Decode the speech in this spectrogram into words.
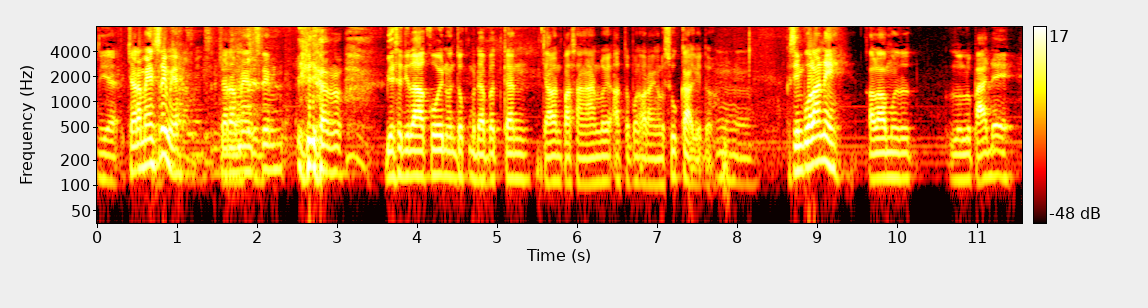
Iya cara mainstream ya? Cara mainstream. Yang biasa dilakuin untuk mendapatkan calon pasangan lo ataupun orang yang lo suka gitu. Kesimpulan nih kalau menurut lu lu pade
